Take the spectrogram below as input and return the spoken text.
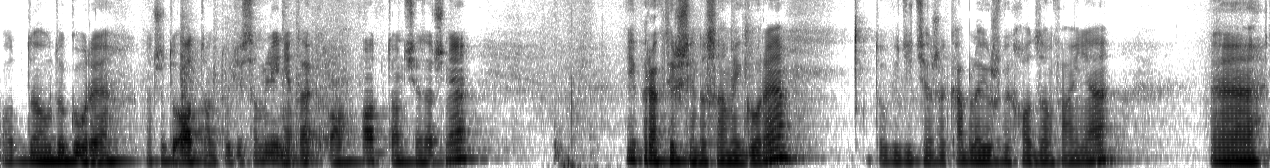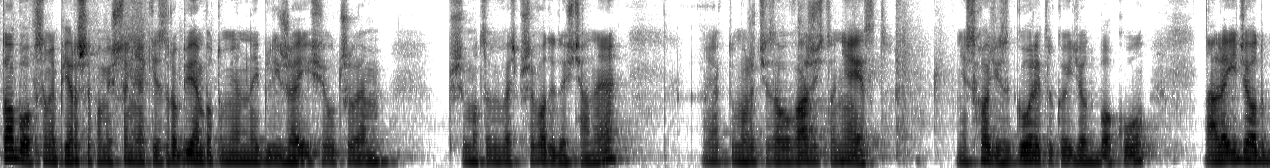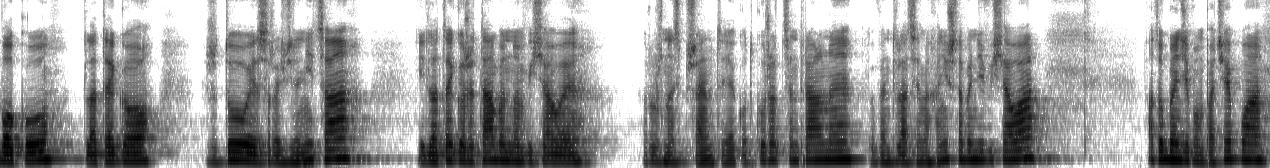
od dołu do góry. Znaczy tu odtąd, tu gdzie są linie, tak? O, odtąd się zacznie. I praktycznie do samej góry. Tu widzicie, że kable już wychodzą fajnie. E, To było w sumie pierwsze pomieszczenie, jakie zrobiłem, bo tu miałem najbliżej i się uczyłem przymocowywać przewody do ściany. No jak tu możecie zauważyć, to nie jest, nie schodzi z góry, tylko idzie od boku. Ale idzie od boku, dlatego że tu jest rozdzielnica i dlatego, że tam będą wisiały różne sprzęty, jak odkurzacz centralny, wentylacja mechaniczna będzie wisiała, a tu będzie pompa ciepła,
